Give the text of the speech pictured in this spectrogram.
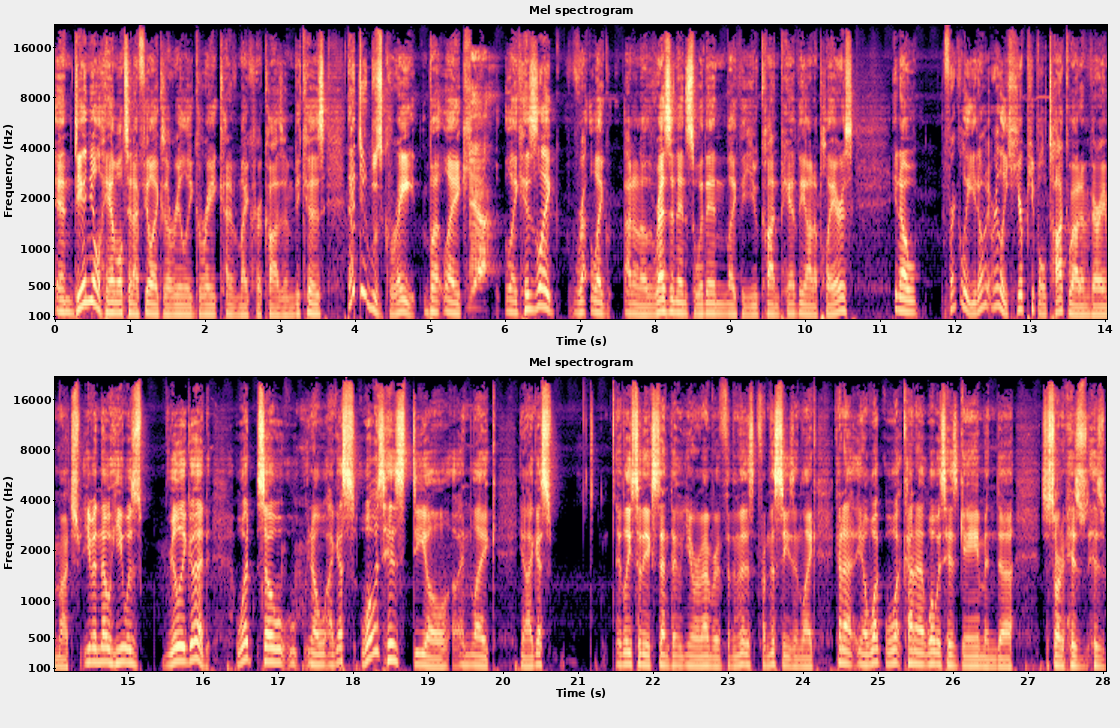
And Daniel Hamilton, I feel like, is a really great kind of microcosm because that dude was great, but like Yeah. like his like re- like I don't know resonance within like the UConn pantheon of players. You know, frankly, you don't really hear people talk about him very much, even though he was really good. What so you know? I guess what was his deal? And like you know, I guess at least to the extent that you remember from this from this season, like kind of you know what what kind of what was his game and uh, just sort of his his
